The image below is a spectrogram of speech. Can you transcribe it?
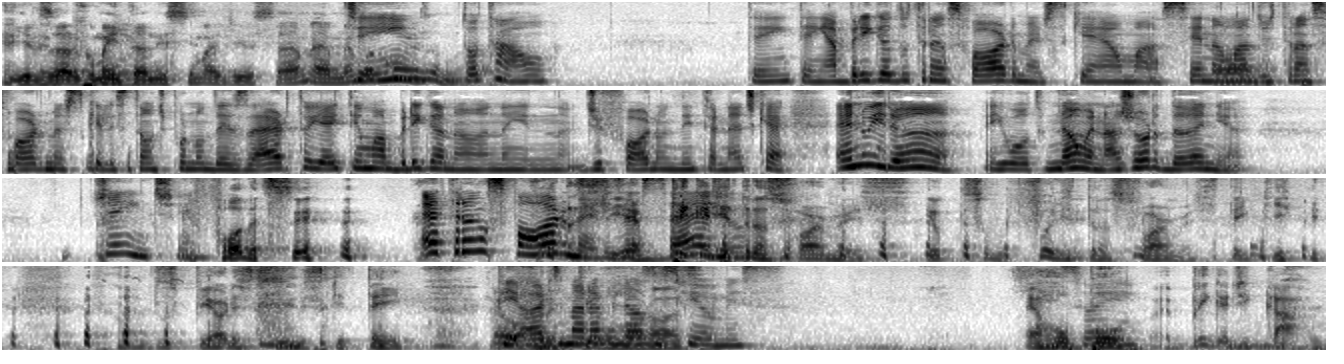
E eles argumentando em cima disso. É, é a mesma Sim, coisa, mano. total. Tem, tem a briga do Transformers, que é uma cena lá É. de Transformers que eles estão, tipo, no deserto, e aí tem uma briga na- na- de fórum da internet que é, é no Irã, e o outro, não, é na Jordânia. Gente, Foda-se. é Transformers, é, é briga de sério. Transformers. Eu sou um fã de Transformers. Tem que. Um dos piores filmes que tem. É Piores horrível, maravilhosos filmes. É robô, é briga de carro.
